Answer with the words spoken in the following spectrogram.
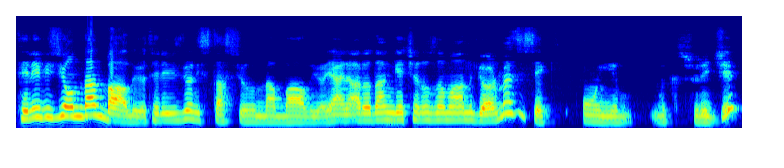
televizyondan bağlıyor, televizyon istasyonundan bağlıyor. Yani aradan geçen o zamanı görmez isek 10 yıllık süreci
